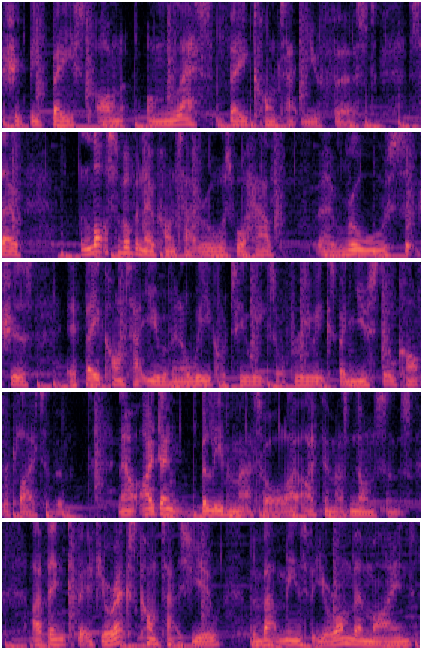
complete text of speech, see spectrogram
should be based on unless they contact you first. So lots of other no contact rules will have uh, rules such as if they contact you within a week or two weeks or three weeks, then you still can't reply to them. Now, I don't believe in that at all. I, I think that's nonsense. I think that if your ex contacts you, then that means that you're on their mind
